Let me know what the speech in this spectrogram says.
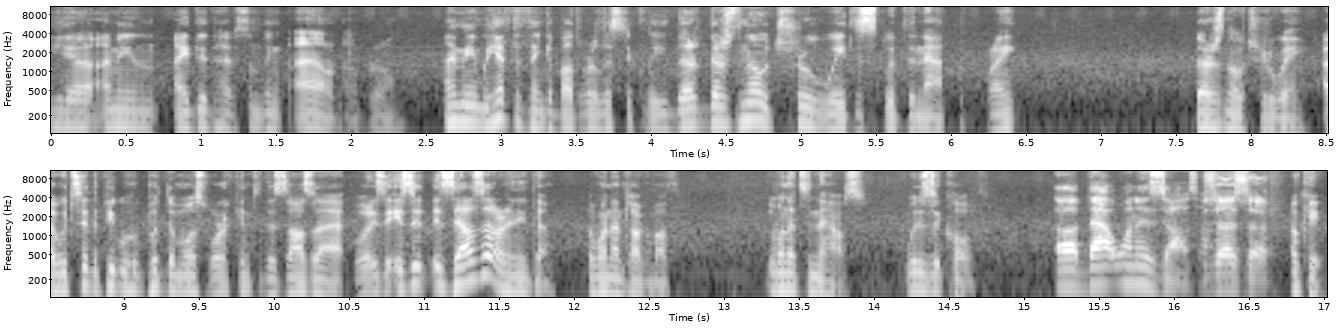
Yeah, I mean, I did have something. I don't know, bro. I mean, we have to think about realistically. There, there's no true way to split the nap, right? There's no true way. I would say the people who put the most work into the Zaza, app- or is it, is it is Zaza or Anita? The one I'm talking about, the one that's in the house. What is it called? Uh, that one is Zaza. Zaza. Okay.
